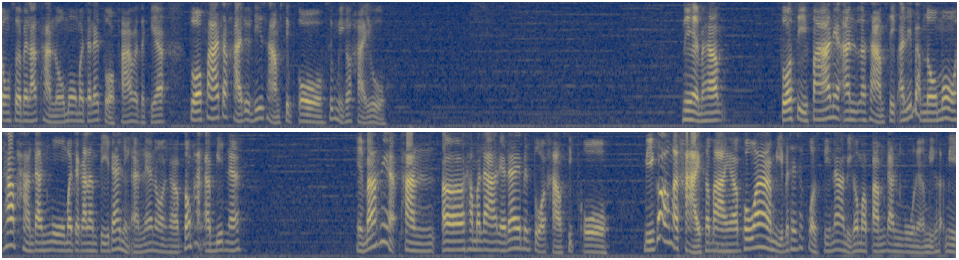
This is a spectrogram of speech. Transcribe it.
ลงเซอร์เบรัสผ่านโนโมมันจะได้ตัวฟ้าแบบตะเกียตัวฟ้าจะขายอยู่ที่ 30 โก ซึ่งหมีก็ขายอยู่ นี่เห็นไหมครับ ตัวสีฟ้าเนี่ยอันละ 30 อันนี้แบบโนโมถ้าผ่านดันงูมันจะการันตีได้ 1 อันแน่นอนครับ ต้องผ่านอาบิสนะ เห็นปะเนี่ยผ่านเอ่อธรรมดาเนี่ยได้เป็นตัวขาว 10 โกหมีก็เอามาขายสบายครับ เพราะว่าหมีไม่ได้ใช้ขวดซีน่าหมีก็มาปั๊มดันงูเนี่ยหมีหมี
